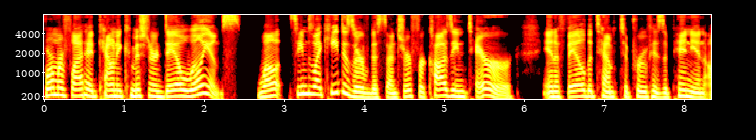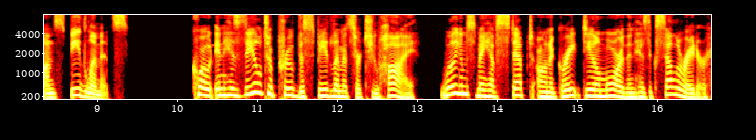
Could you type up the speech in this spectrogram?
Former Flathead County Commissioner Dale Williams. Well, it seems like he deserved a censure for causing terror in a failed attempt to prove his opinion on speed limits. Quote In his zeal to prove the speed limits are too high, Williams may have stepped on a great deal more than his accelerator.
